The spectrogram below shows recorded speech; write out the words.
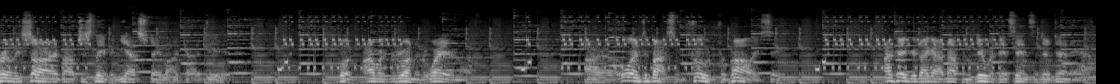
Really sorry about just leaving yesterday like I did. But I was running away enough. I uh, went to buy some food for policy. I figured I got nothing to do with this incident anyhow.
